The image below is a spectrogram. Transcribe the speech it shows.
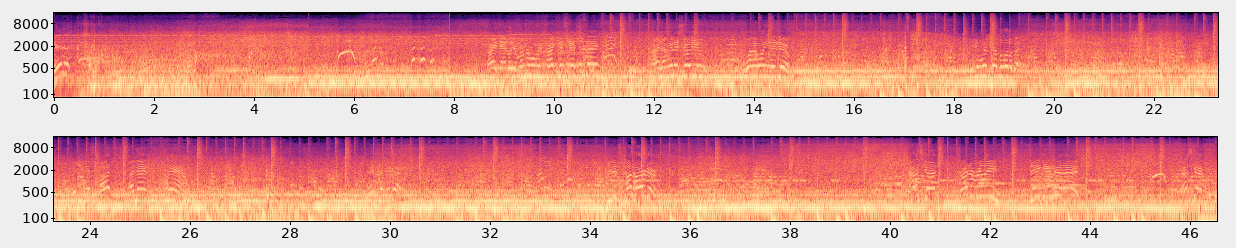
Hit it. All right, Natalie, remember when we practiced yesterday? All right, I'm gonna show you what I want you to do. You can lift up a little bit.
